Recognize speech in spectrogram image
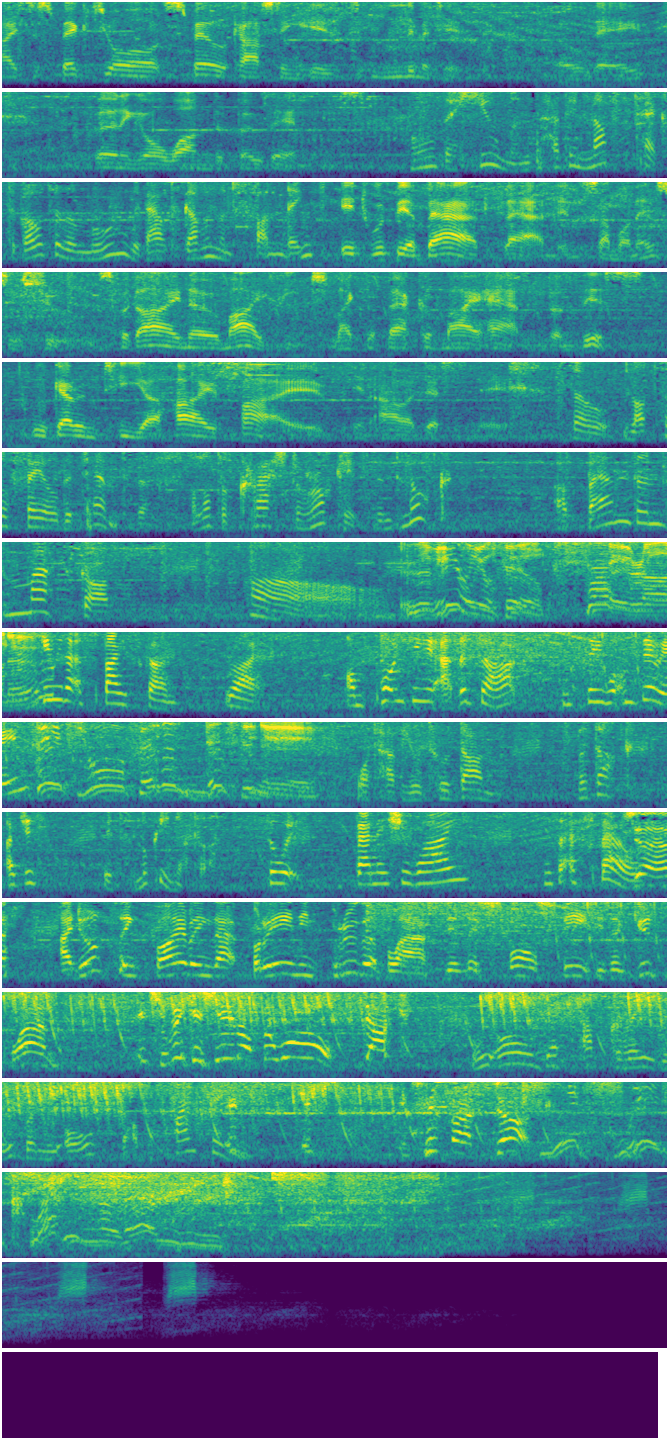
I suspect your spell casting is limited. Old age, burning your wand at both ends. All the humans had enough tech to go to the moon without government funding. It would be a bad plan in someone else's shoes, but I know my feet like the back of my hand, and this will guarantee a high five in our destiny. So, lots of failed attempts, a, a lot of crashed rockets, and look, abandoned mascots. Oh. Reveal yourself, Cyrano. Give me that space gun. Right. I'm pointing it at the duck and see what I'm doing. Face your fellow destiny. What have you two done? The duck. I just It's looking at us. saw it vanish away. Is that a spell? Sir, I don't think firing that brain intruder blast in this small space is a good plan. It's ricocheted off the wall! Duck! We all get upgraded when we all stop fighting. It's, it's, it's hit that duck! Sweet, sweet.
